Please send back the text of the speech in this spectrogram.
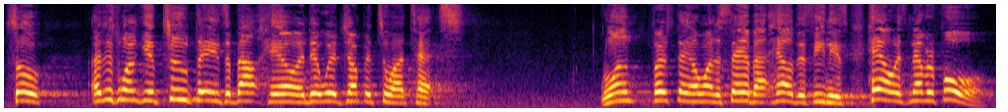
So I just want to give two things about hell, and then we'll jump into our text. One first thing I want to say about hell this evening is hell is never full.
